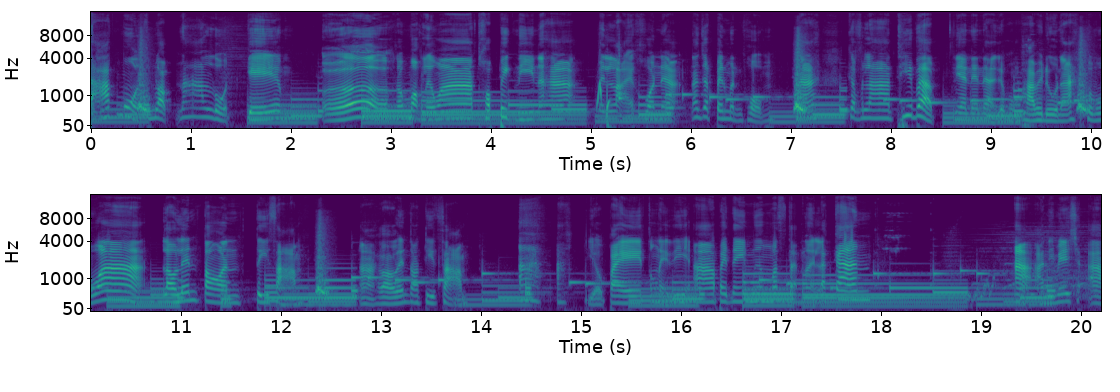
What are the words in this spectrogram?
ดาร์กโหมดสำหรับหน้าโหลดเกม เออ ต้องบอกเลยว่าท็อปิกนี้นะฮะ เป็นหลายคนเนี่ย น่าจะเป็นเหมือนผมนะ กับเวลาที่แบบเนี่ยเนี่ยเนี่ยเดี๋ยวผมพาไปดูนะ สมมติว่าเราเล่นตอนตีสามอะเราเล่นตอนตีสามอะอะเดี๋ยวไปตรงไหนดีอะไปในเมืองมัสตัดหน่อยละกัน อะอันนี้ไม่ใช่อะ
